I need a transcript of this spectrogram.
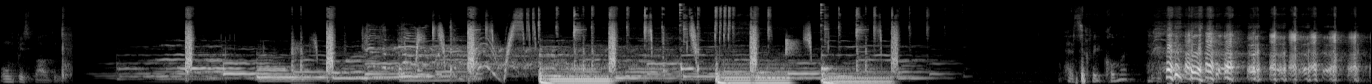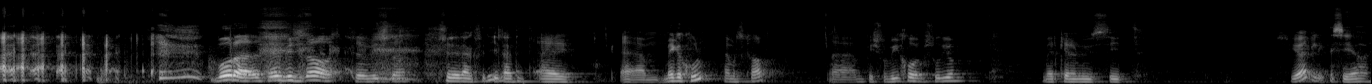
und bis bald wieder. Herzlich willkommen. Bora, schön bist du da. Schön bist du da. Vielen Dank für die Einladung. Hey, ähm, mega cool, haben wir es geschafft. Ähm, bist vorbeigekommen im Studio. Wir kennen uns seit ein Jahr. Ein Jahr,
